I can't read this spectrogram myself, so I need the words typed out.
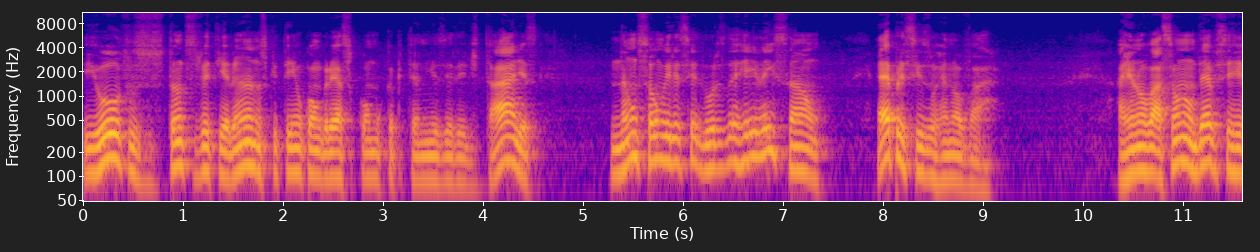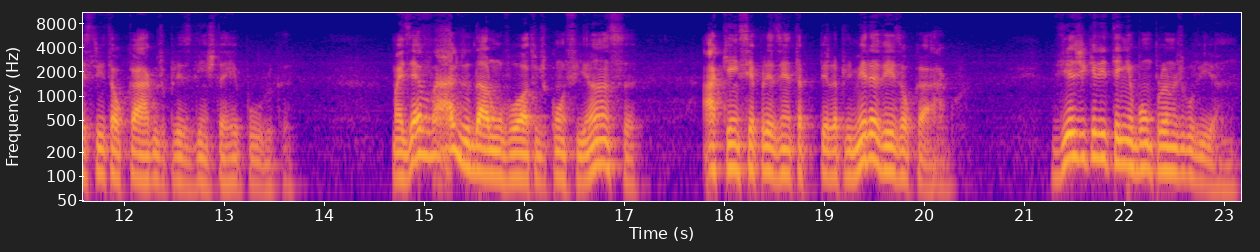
e outros tantos veteranos que têm o Congresso como capitanias hereditárias não são merecedores da reeleição. É preciso renovar. A renovação não deve ser restrita ao cargo de presidente da República. Mas é válido dar um voto de confiança a quem se apresenta pela primeira vez ao cargo, desde que ele tenha bom plano de governo.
